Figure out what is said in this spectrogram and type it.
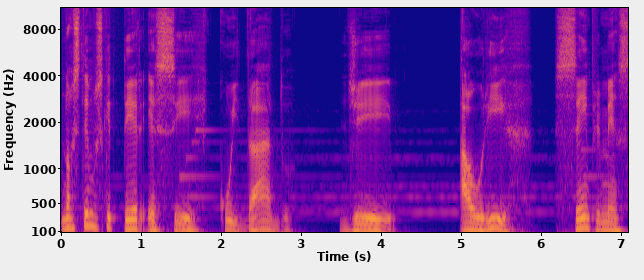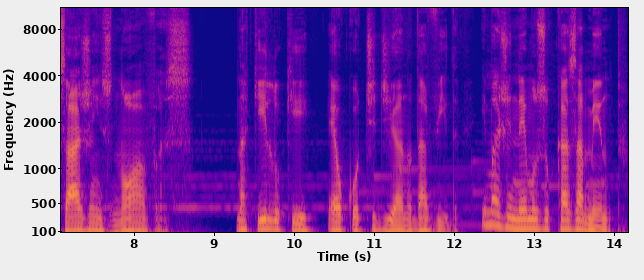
Nós temos que ter esse cuidado de aurir sempre mensagens novas naquilo que é o cotidiano da vida. Imaginemos o casamento.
